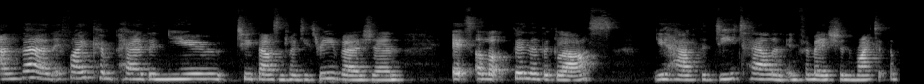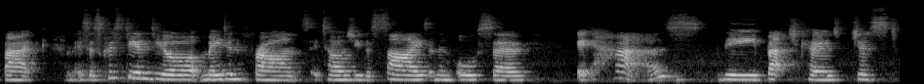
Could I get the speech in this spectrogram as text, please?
And then if I compare the new 2023 version, it's a lot thinner, the glass. You have the detail and information right at the back. It says Christian Dior, made in France. It tells you the size and then also it has the batch code just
